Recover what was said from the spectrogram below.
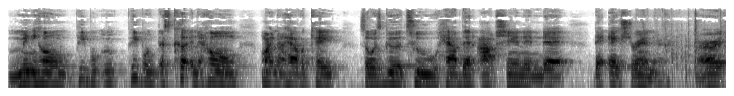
many home people people that's cutting at home might not have a cape, so it's good to have that option and that that extra in there. All right.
